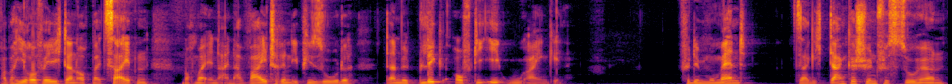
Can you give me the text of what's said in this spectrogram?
Aber hierauf werde ich dann auch bei Zeiten nochmal in einer weiteren Episode dann mit Blick auf die EU eingehen. Für den Moment sage ich Dankeschön fürs Zuhören.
